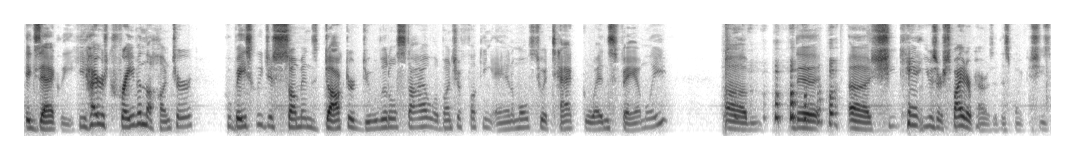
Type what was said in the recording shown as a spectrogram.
Exactly, he hires Kraven the Hunter, who basically just summons Doctor Dolittle style a bunch of fucking animals to attack Gwen's family. Um, the uh, she can't use her spider powers at this point because she's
